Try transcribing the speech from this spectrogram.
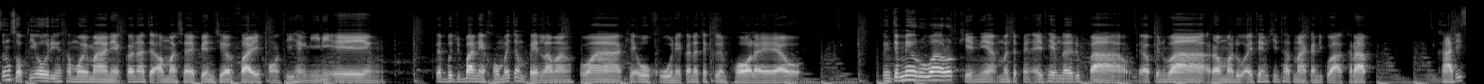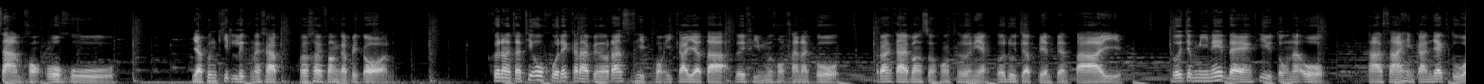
ซึ่งศพที่โอรินขโมยมาเนี่ยก็น่าจะเอามาใช้เป็นเชื้อไฟของที่แห่งนี้นี่เอง แต่ปัจจุบันเนี่ยคงไม่จำเป็นแล้วมั้งเพราะว่าแค่โอคูเนี่ยก็น่าจะเกินพอแล้ว ถึงจะไม่รู้ว่ารถเข็นเนี่ยมันจะเป็นไอเทมได้หรือเปล่า แต่เอาเป็นว่าเรามาดูไอเทมชิ้นถัดมากันดีกว่าครับ ขาที่ 3 ของโอคูอย่าเพิ่งคิดลึกนะครับ ค่อยๆ ฟังกันไปก่อน คือหลังจากที่โอคูได้กลายเป็นร่างสถิตของอิกายาตะด้วยฝีมือของคานาโกะร่างกายบางส่วนของเธอเนี่ยก็ดูจะเปลี่ยนเปลี่ยนไป โดยจะมีเนตรแดงที่อยู่ตรงหน้าอก ขาซ้ายแห่งการแยกตัว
